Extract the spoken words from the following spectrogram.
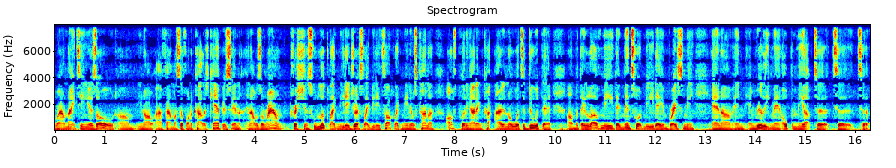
around 19 years old, um, you know, I, I found myself on a college campus, and, and I was around Christians who looked like me, they dressed like me, they talked like me, and it was kind of off-putting. I didn't, I didn't know what to do with that. Um, but they loved me, they mentored me, they embraced me, and um, and and really, man, opened me up to to to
